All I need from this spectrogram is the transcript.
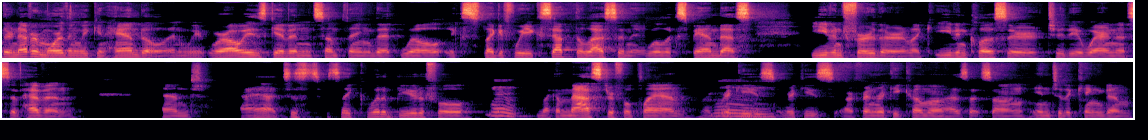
they're never more than we can handle and we, we're always given something that will ex, like if we accept the lesson it will expand us even further like even closer to the awareness of heaven. And uh, yeah it's just it's like what a beautiful Mm. like a masterful plan. Like ricky's ricky's our friend ricky como has that song into the kingdom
